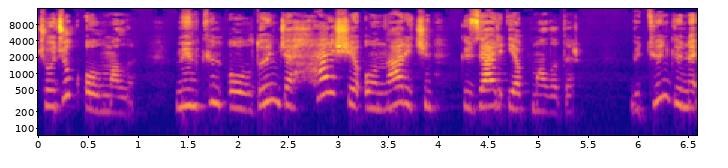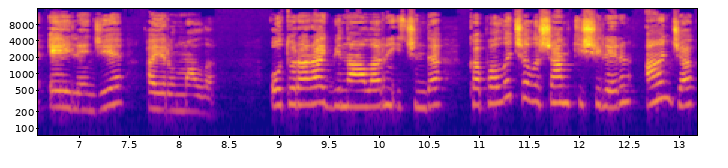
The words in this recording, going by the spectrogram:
çocuk olmalı. Mümkün olduğunca her şey onlar için güzel yapmalıdır. Bütün günü eğlenceye ayrılmalı. Oturarak binaların içinde kapalı çalışan kişilerin ancak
